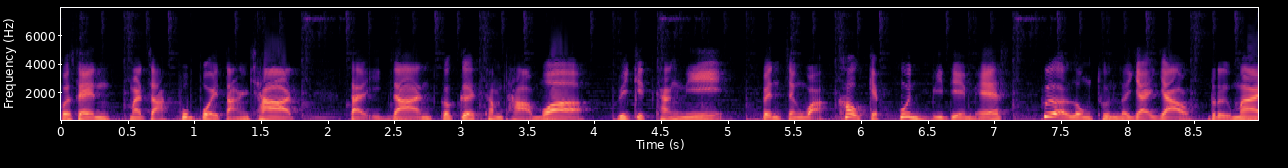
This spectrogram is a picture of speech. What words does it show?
30%มาจากผู้ป่วยต่างชาติแต่อีกด้านก็เกิดคำถามว่าวิกฤตครั้งนี้ เป็นจังหวะเข้าเก็บหุ้น BDMs เพื่อลงทุนระยะยาวหรือไม่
